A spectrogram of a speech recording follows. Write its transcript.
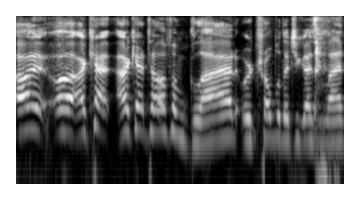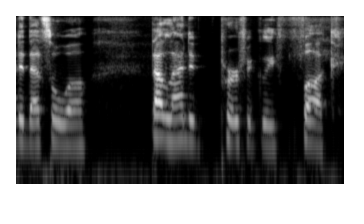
I uh, I can't I can't tell if I'm glad or troubled that you guys landed that so well. That landed perfectly. Fuck.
